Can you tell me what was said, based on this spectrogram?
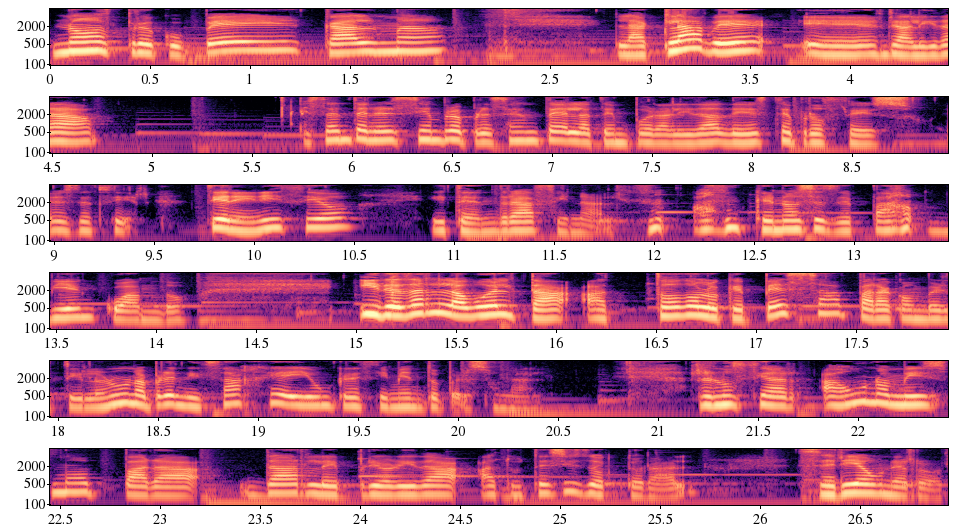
No os preocupéis, calma. La clave, eh, en realidad, está en tener siempre presente la temporalidad de este proceso, es decir, tiene inicio y tendrá final, aunque no se sepa bien cuándo y de darle la vuelta a todo lo que pesa para convertirlo en un aprendizaje y un crecimiento personal. Renunciar a uno mismo para darle prioridad a tu tesis doctoral sería un error,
